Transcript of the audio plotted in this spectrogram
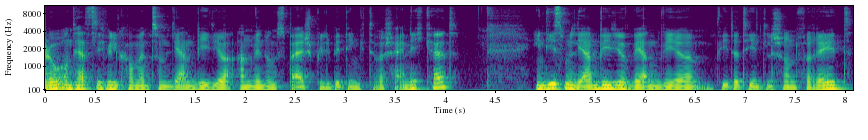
Hallo und herzlich willkommen zum Lernvideo Anwendungsbeispiel bedingte Wahrscheinlichkeit. In diesem Lernvideo werden wir, wie der Titel schon verrät,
